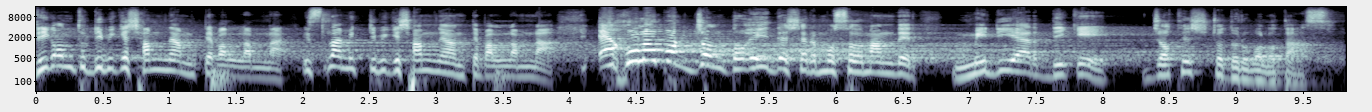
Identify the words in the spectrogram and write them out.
দিগন্ত টিভিকে সামনে আনতে পারলাম না, ইসলামিক টিভিকে সামনে আনতে পারলাম না। এখনও পর্যন্ত এই দেশের মুসলমানদের মিডিয়ার দিকে যথেষ্ট দুর্বলতা আছে।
